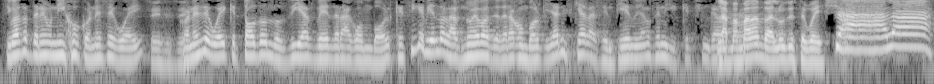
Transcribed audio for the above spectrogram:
si vas a tener un hijo con ese güey, con ese güey que todos los días ve Dragon Ball, que sigue viendo las nuevas de Dragon Ball, que ya ni siquiera las entiendo, ya no sé ni qué chingada. La mamá dando a luz de este güey. ¡Shala!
